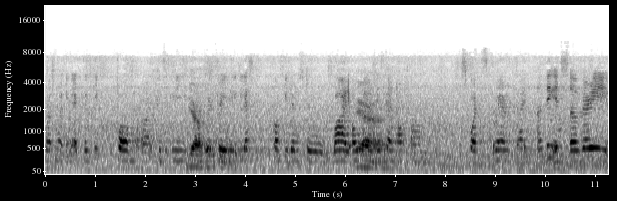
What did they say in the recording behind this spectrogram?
was not in athletic form uh, physically Yeah, will physically. feel less confidence to buy or wear this kind of um, sports wear, right? I think it's a very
